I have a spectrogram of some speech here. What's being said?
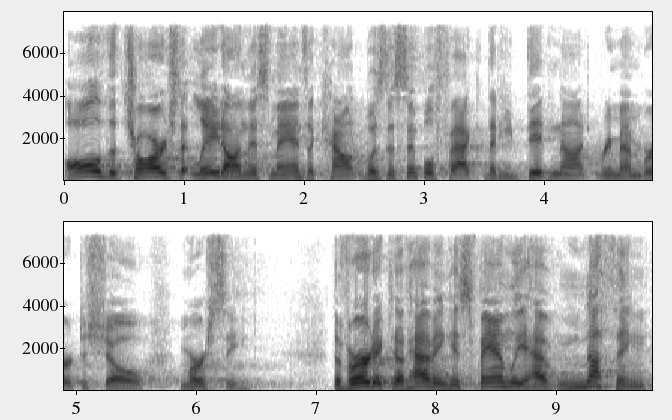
All the charge that laid on this man's account was the simple fact that he did not remember to show mercy. The verdict of having his family have nothing,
